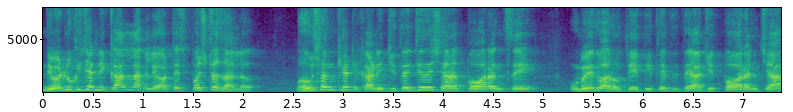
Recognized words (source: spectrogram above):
निवडणुकीचे निकाल लागल्यावर ते स्पष्ट झालं. बहुसंख्य ठिकाणी जिथे जिथे शरद पवारांचे उमेदवार होते तिथे तिथे अजित पवारांच्या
